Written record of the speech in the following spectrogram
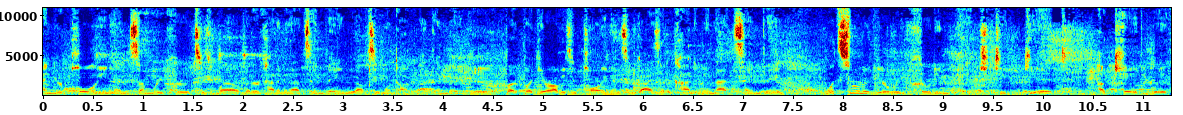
and you're pulling in some recruits as well that are kind of in that same vein. We obviously won't talk about them, but Yeah. but but you're obviously pulling in some guys that are kind of in that same vein. What's sort of your recruiting pitch to get a kid with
